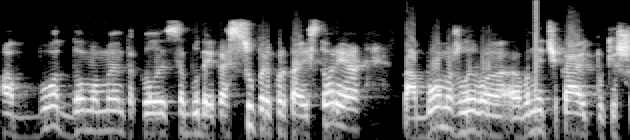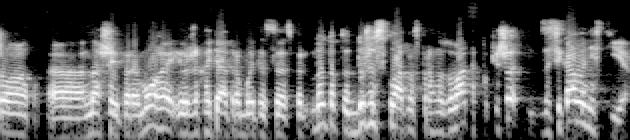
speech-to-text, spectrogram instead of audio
або до моменту, коли це буде якась суперкрута історія. Або можливо вони чекають поки що е, нашої перемоги і вже хочуть робити це Ну, тобто дуже складно спрогнозувати. Поки що зацікавленість є.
